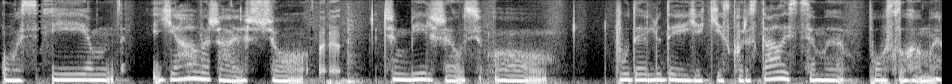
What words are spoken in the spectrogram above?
Ось і я вважаю, що е, чим більше ось буде людей, які скористались цими послугами,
